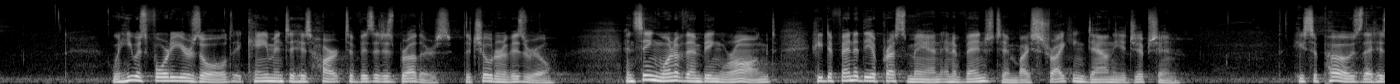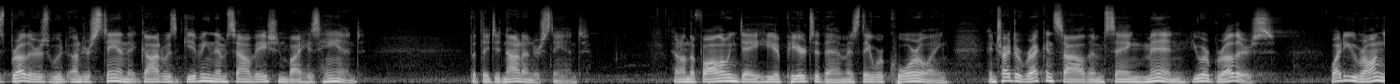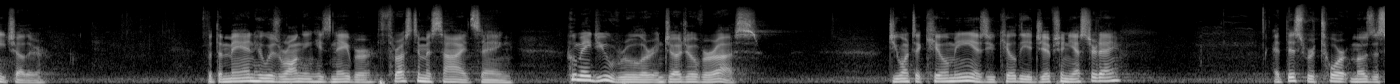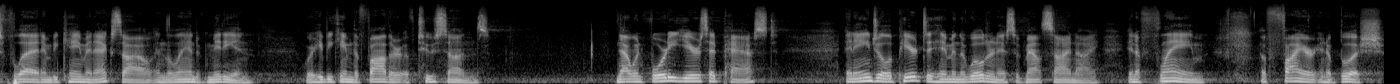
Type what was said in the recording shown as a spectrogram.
When he was forty years old, it came into his heart to visit his brothers, the children of Israel. And seeing one of them being wronged, he defended the oppressed man and avenged him by striking down the Egyptian. He supposed that his brothers would understand that God was giving them salvation by his hand, but they did not understand. And on the following day he appeared to them as they were quarreling and tried to reconcile them, saying, Men, you are brothers. Why do you wrong each other? But the man who was wronging his neighbor thrust him aside, saying, Who made you ruler and judge over us? Do you want to kill me as you killed the Egyptian yesterday? At this retort, Moses fled and became an exile in the land of Midian, where he became the father of two sons. Now, when forty years had passed, an angel appeared to him in the wilderness of Mount Sinai, in a flame of fire in a bush.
